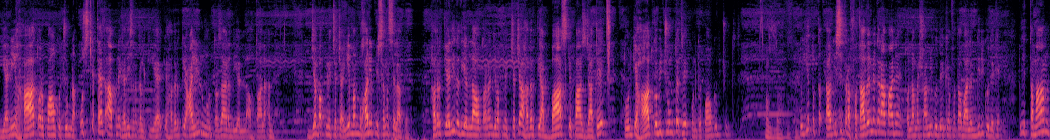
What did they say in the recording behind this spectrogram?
यानी हाथ और पाँव को चूमना उसके तहत आपने एक हदीस नकल की है कि हज़रत अली मुर्तज़ा रदी अल्लाह तन जब अपने चचा ये मम बुखारी अपनी सनत से लाते हैं हज़रत अली रदी अल्लाह तन जब अपने चचा हज़रत अब्बास के पास जाते तो उनके हाथ को भी चूमते थे उनके पाँव को भी चूमते थे। तो ये तो त, इसी तरह फतावे में अगर आप आ जाएँ तो अल्लाह शामी को देखें फताव आलमगिरी को देखें तो ये तमाम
